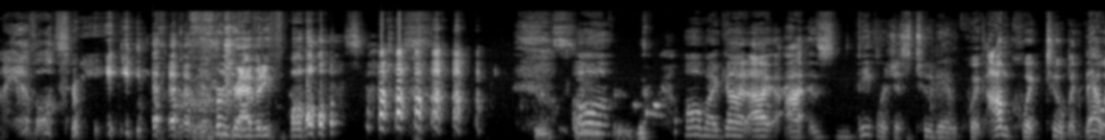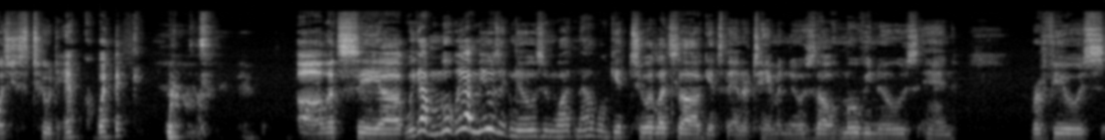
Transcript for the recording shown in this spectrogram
I have all three from Gravity Falls." Oh. oh my god, I, I people are just too damn quick. I'm quick too, but that was just too damn quick. Uh, let's see. Uh, we got we got music news and whatnot. We'll get to it. Let's uh get to the entertainment news though. Movie news and reviews.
